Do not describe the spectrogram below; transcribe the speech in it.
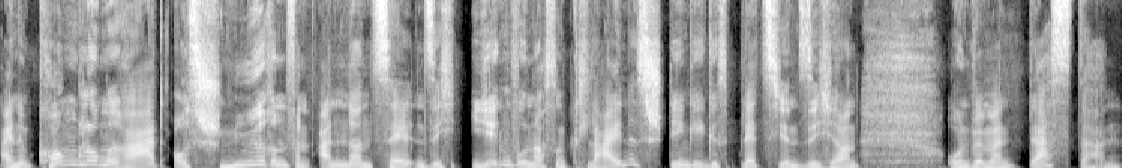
einem Konglomerat aus Schnüren von anderen Zelten sich irgendwo noch so ein kleines, stinkiges Plätzchen sichern. Und wenn man das dann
